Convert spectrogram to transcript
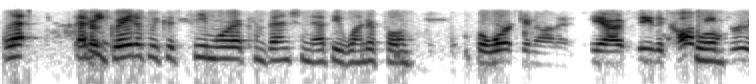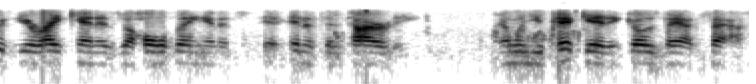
Well, that, that'd be great if we could see more at convention. That'd be wonderful. We're working on it. Yeah. See, the coffee Cool. fruit. You're right, Ken. Is the whole thing in its in its entirety. And when you pick it, it goes bad fast.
